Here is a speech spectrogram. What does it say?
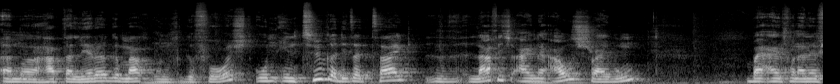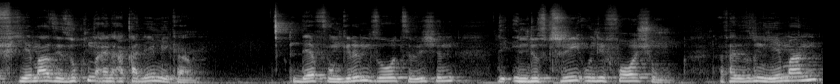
Ähm, habe da Lehre gemacht und geforscht. Und im Zuge dieser Zeit las ich eine Ausschreibung bei ein, von einer Firma. Sie suchten einen Akademiker, der fungieren so zwischen die Industrie und die Forschung. Das heißt, sie suchen jemanden,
